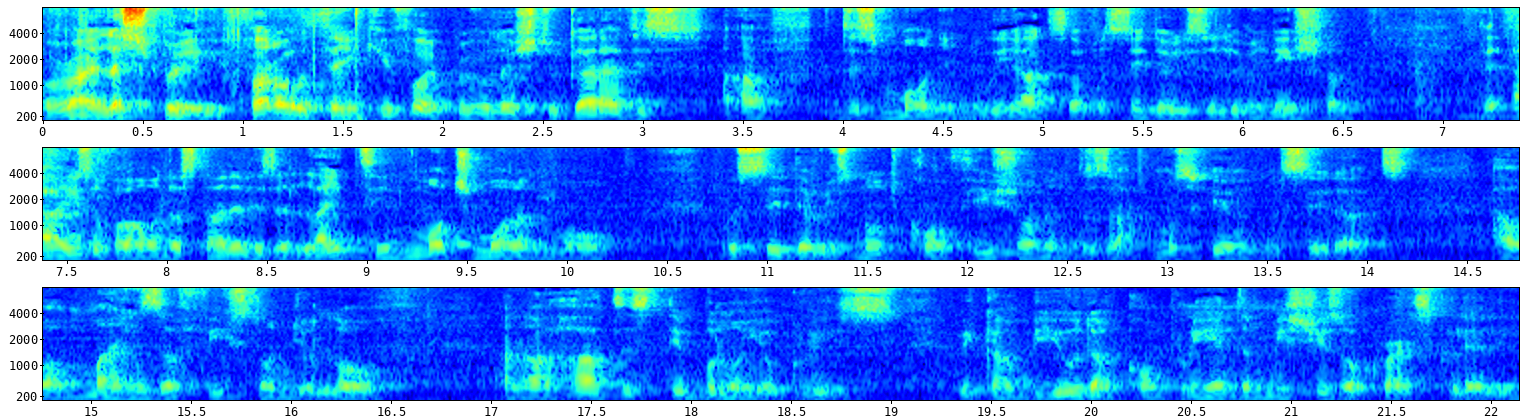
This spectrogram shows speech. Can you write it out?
All right, let's pray. Father, we thank you for a privilege to gather this this morning. We ask say there is illumination. The eyes of our understanding is enlightened much more and more. We say there is no confusion in this atmosphere. We say that our minds are fixed on your love and our heart is stable on your grace. We can build and comprehend the mysteries of Christ clearly.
